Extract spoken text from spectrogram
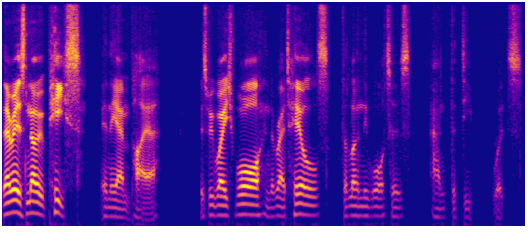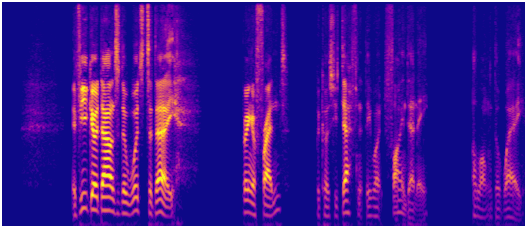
There is no peace in the Empire. as we wage war in the Red Hills, the Lonely Waters, and the Deep Woods. If you go down to the woods today, bring a friend, because you definitely won't find any along the way.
